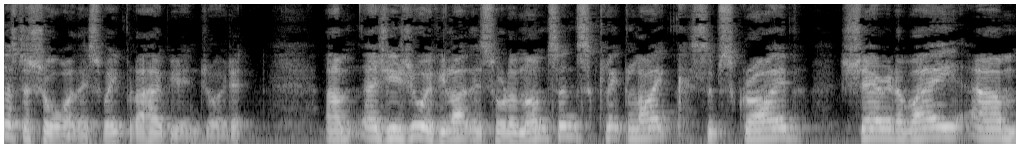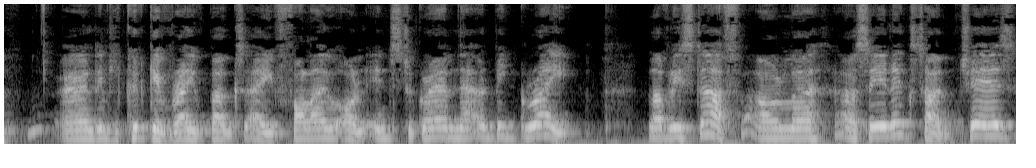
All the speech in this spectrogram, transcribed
Just a short one this week, but I hope you enjoyed it. Um, as usual, if you like this sort of nonsense, click like, subscribe, share it away. Um, and if you could give Ravebugs a follow on Instagram, that would be great. Lovely stuff. I'll, uh, I'll see you next time. Cheers.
